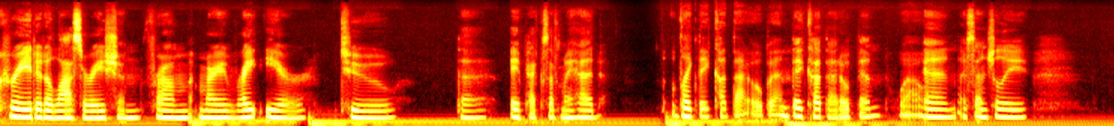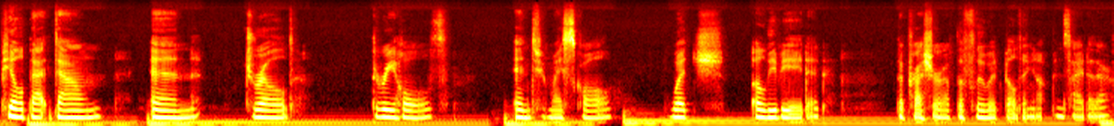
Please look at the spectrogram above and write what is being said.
created a laceration from my right ear to the apex of my head. Like they cut that open. They cut that open Wow. and essentially peeled that down and drilled three holes into my skull, which alleviated the pressure of the fluid building up inside of there.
